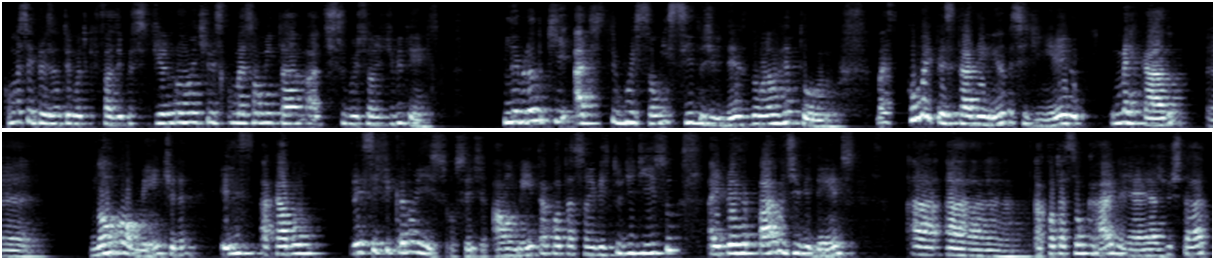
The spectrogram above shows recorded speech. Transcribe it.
Como essa empresa não tem muito o que fazer com esse dinheiro, normalmente eles começam a aumentar a distribuição de dividendos. Lembrando que a distribuição em si dos dividendos não é um retorno. Mas como a empresa está ganhando esse dinheiro, o mercado é, normalmente, né, eles acabam precificando isso, ou seja, aumenta a cotação em virtude disso, a empresa paga os dividendos, a, a, a cotação cai, né, é ajustada,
